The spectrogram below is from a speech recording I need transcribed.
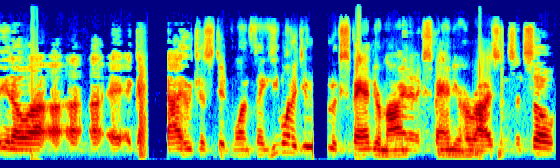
you know, a, a, a, a guy who just did one thing. He wanted you to expand your mind and expand your horizons. And so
